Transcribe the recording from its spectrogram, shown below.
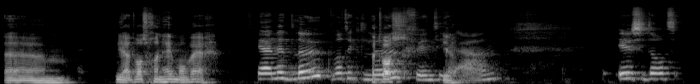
eh, ehm, ja, het was gewoon helemaal weg. Ja, en het leuk, wat ik leuk was- vind hieraan, is dat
